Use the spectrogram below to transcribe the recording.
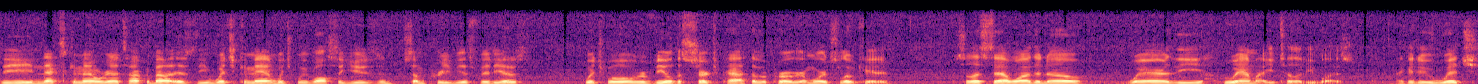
The next command we're going to talk about is the which command, which we've also used in some previous videos, which will reveal the search path of a program where it's located. So let's say I wanted to know where the who am I utility was. I could do which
